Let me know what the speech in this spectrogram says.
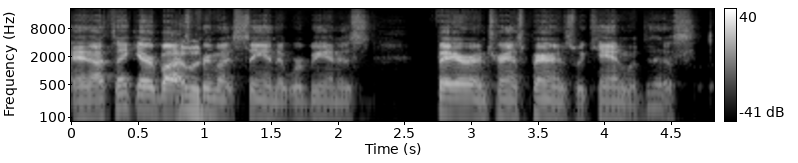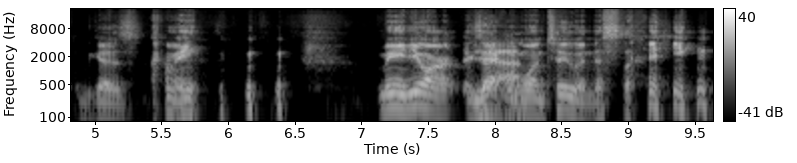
And I think everybody's would- pretty much seeing that we're being as fair and transparent as we can with this because I mean, Me and you aren't exactly Yeah. one two in this thing.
